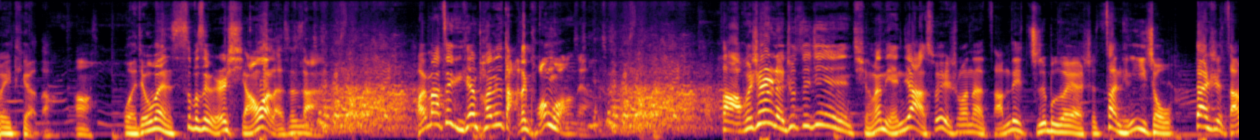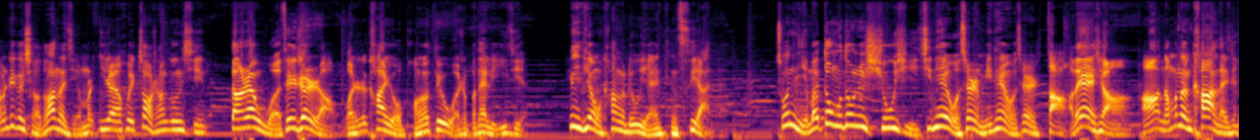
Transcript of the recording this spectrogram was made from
各位铁子啊，我就问是不是有人想我了？是不是？哎呀妈，这几天喷子打的哐哐的，咋回事呢？就最近请了年假，所以说呢，咱们的直播呀是暂停一周，但是咱们这个小段子节目依然会照常更新。当然，我这阵儿啊，我是看有朋友对我是不太理解。那天我看个留言挺刺眼的，说你们动不动就休息，今天有事儿，明天有事儿，咋的想啊？能不能看来去？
